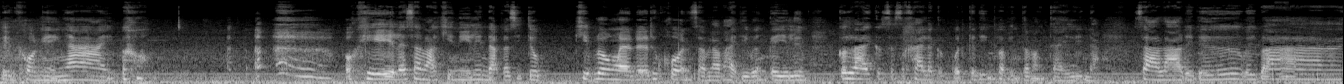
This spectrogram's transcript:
เป็นคนง่ายๆโอเค และสำหรับคลิปนี้ลินดาก็สิจบ คลิปลงแล้วเด้อทุกคนสำหรับหายที่เบิ่งก็อย่าลืมกดไลค์กดซับสไครต์แล้วก็กดกระดิ่งเพื่อเป็นกำลังใจลินดาสาวลาวเด้อเด้อบ๊ายบาย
